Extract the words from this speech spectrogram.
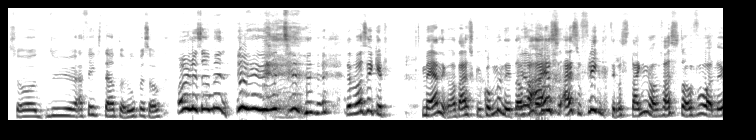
Så du, jeg fikk deg til å rope sånn Alle sammen ut! Det var sikkert meninga at jeg skulle komme dit, da, Ja, for jeg er, så, jeg er så flink til å stenge av fester og få alle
